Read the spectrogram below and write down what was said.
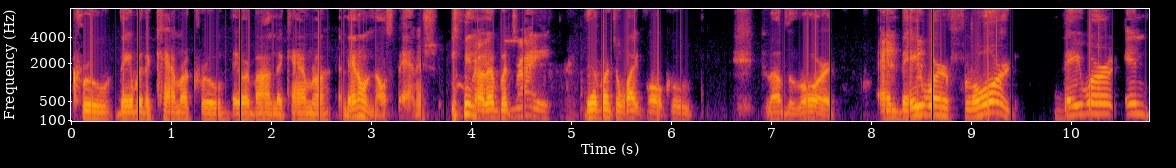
crew, they were the camera crew. They were behind the camera, and they don't know Spanish. You know, they're a bunch, right. they're a bunch of white folk who love the Lord, and they were floored. They were in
